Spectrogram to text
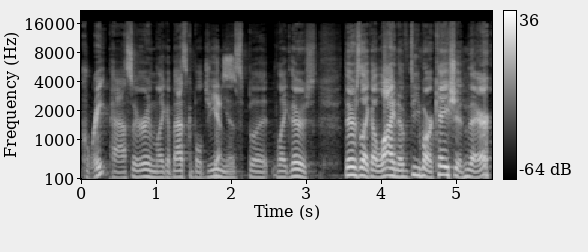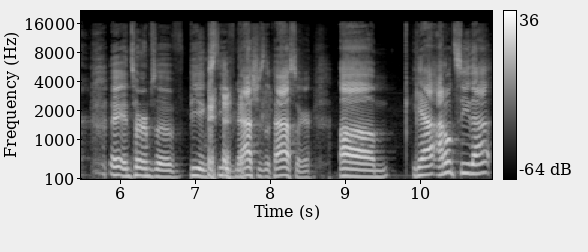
great passer and like a basketball genius, yes. but like there's there's like a line of demarcation there in terms of being Steve Nash as a passer. Um, yeah, I don't see that.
